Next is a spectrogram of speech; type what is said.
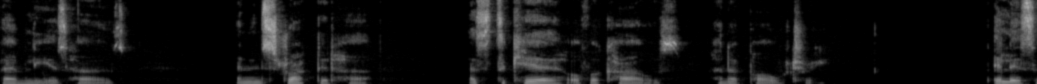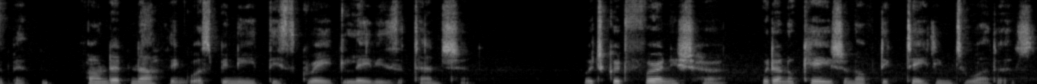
family as hers, and instructed her as to care of her cows and her poultry. Elizabeth found that nothing was beneath this great lady's attention, which could furnish her with an occasion of dictating to others.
